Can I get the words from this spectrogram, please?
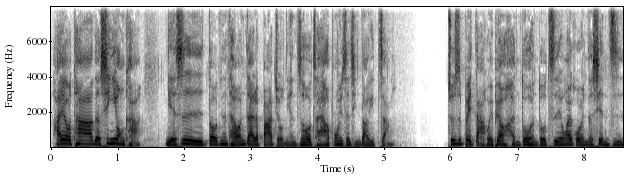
还有他的信用卡也是都已经在台湾待了八九年之后，才好不容易申请到一张。就是被打回票很多很多次，因为外国人的限制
